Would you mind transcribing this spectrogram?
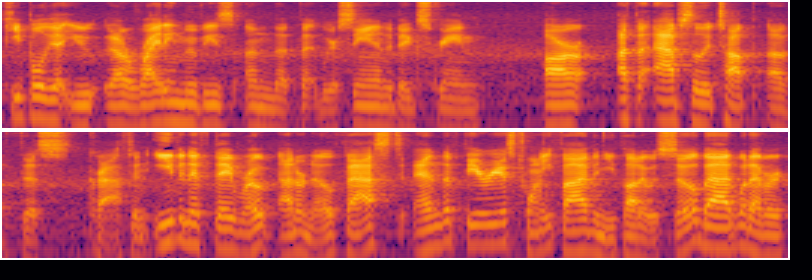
people that you that are writing movies on the, that we're seeing on the big screen are at the absolute top of this craft. And even if they wrote, I don't know, Fast and the Furious 25 and you thought it was so bad, whatever,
